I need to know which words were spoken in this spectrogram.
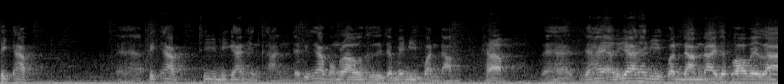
ปิกอัพนะฮะปิกอัพที่มีการแข่งขัน แต่ปิกอัพของเราก็คือจะไม่มีควันดครับำนะฮะจะให้อนุญาตให้มีควันดำได้เฉพาะเวลา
